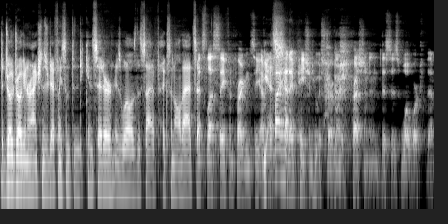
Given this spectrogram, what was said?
the drug-drug interactions are definitely something to consider, as well as the side effects and all that. So It's less safe in pregnancy. I mean, Yes. if I had a patient who was struggling with depression and this is what worked for them,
